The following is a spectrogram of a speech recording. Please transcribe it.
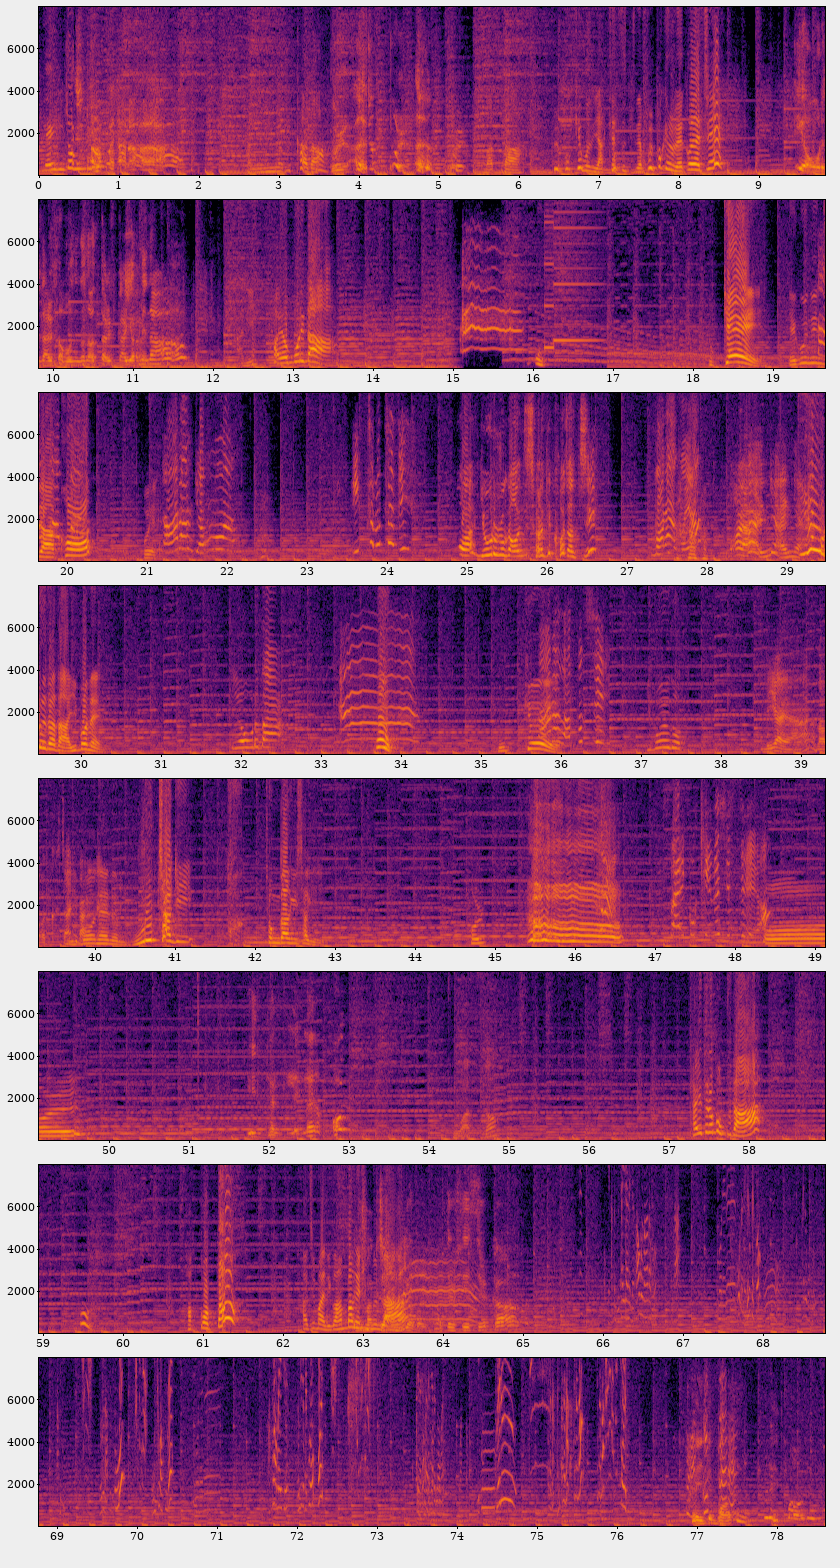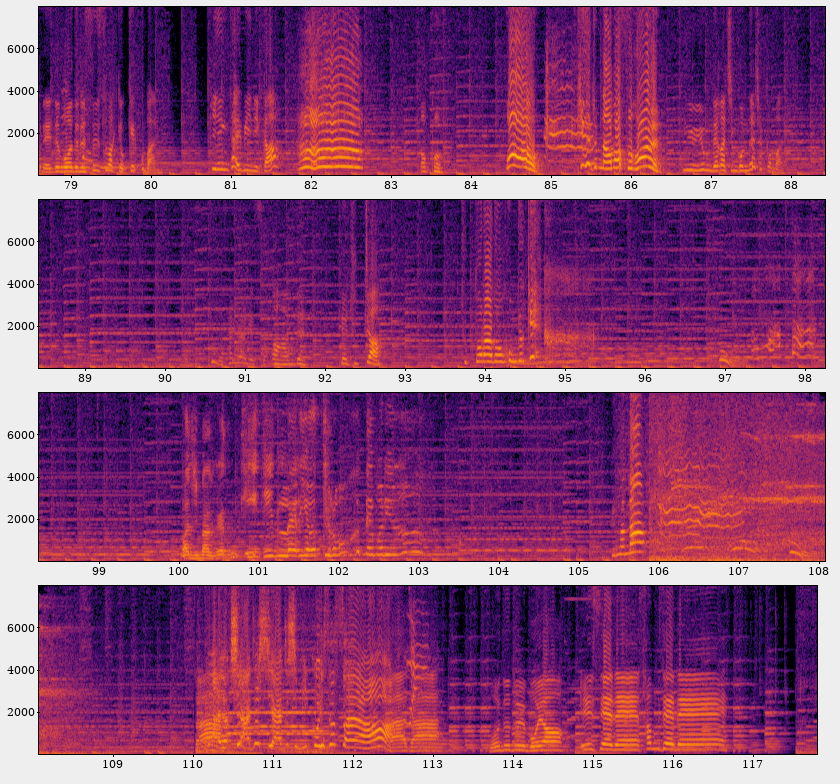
냉동빔 바보잖아. 강력하다. 불, 으, 불, 으, 불. 맞다 풀 포켓몬이 약했었지 내가 풀 포켓몬 왜 꺼냈지? 뛰어오르날 써보는 건 어떨까 여매나? 아니 화염볼이다 오. 오케이 대구 닌자 컷 왜? 나와라 연무왕 이트로 차지 와, 요루루가 언제 저렇게 커졌지? 뭐라고요? 어, 아니야, 아니야. 뛰어오르다다 이번엔 뛰어오르다 오 오케이 마폭씨 이번에도 리아야, 나도 그 자리 갈래. 이번에는 무릎차기 탁, 정강이 차기 헐 사이코 키네시스예요 헐 인텔리전 좋았어 하이드로 펌프다 후. 바꿨다? 하지만 이거 한 방에 죽는다 받을 수 있을까? 레이드 버든 레이드 버든 레드버드를 쓸 수밖에 없겠구만. 비행 타입이니까? 아파. 와우! 피가 좀 남았어 헐! 이거, 이거 내가 진 건데? 잠깐만. 좀 살려야겠어. 아 안돼. 그냥 죽자. 죽더라도 공격해! 마지막은 디디 레리어트로 끝내버려. 끝났나? 후. 아 역시 아저씨 아저씨 믿고 있었어요 자자 모두들 모여 1세대 3세대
